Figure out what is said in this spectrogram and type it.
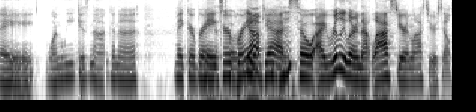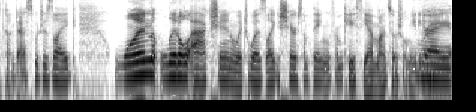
say one week is not gonna Make or break. make or total- break. Yeah. Yeah. Mhm. So I really learned that last year in last year's sales contest, which is like one little action, which was like share something from KCM on social media. Right.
